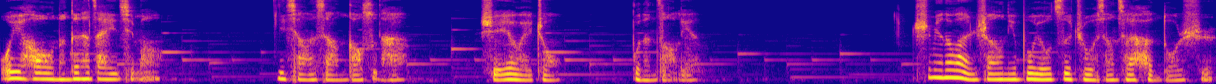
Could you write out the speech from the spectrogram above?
我以后能跟他在一起吗？”你想了想，告诉他：“学业为重，不能早恋。”失眠的晚上，你不由自主想起来很多事，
